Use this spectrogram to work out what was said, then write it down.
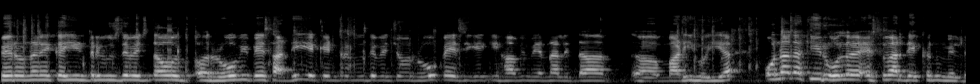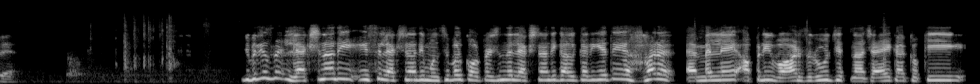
ਫਿਰ ਉਹਨਾਂ ਨੇ ਕਈ ਇੰਟਰਵਿਊਜ਼ ਦੇ ਵਿੱਚ ਤਾਂ ਉਹ ਰੋ ਵੀ ਪਏ, ਸਾਡੀ ਇੱਕ ਇੰਟਰਵਿਊ ਦੇ ਵਿੱਚ ਉਹ ਰੋ ਪਏ ਸੀਗੇ ਕਿ ਹਾਂ ਵੀ ਮੇਰੇ ਨਾਲ ਇਦਾਂ ਮਾੜੀ ਹੋਈ ਆ। ਉਹਨਾਂ ਦਾ ਕੀ ਰੋਲ ਇਸ ਵਾਰ ਦੇਖਣ ਨੂੰ ਮਿਲ ਰਿਹਾ? ਹੈ ਜਿਵੇਂ ਇਲੈਕਸ਼ਨਾਂ ਦੀ, ਇਸ ਇਲੈਕਸ਼ਨਾਂ ਦੀ ਮਿਊਨਿਸਪਲ ਕਾਰਪੋਰੇਸ਼ਨ ਦੇ ਇਲੈਕਸ਼ਨਾਂ ਦੀ ਗੱਲ ਕਰੀਏ ਤੇ ਹਰ ਐਮਐਲਏ ਆਪਣੀ ਵਾਰਡ ਜ਼ਰੂਰ ਜਿੱਤਣਾ ਚਾਹੇਗਾ, ਕਿਉਂਕਿ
